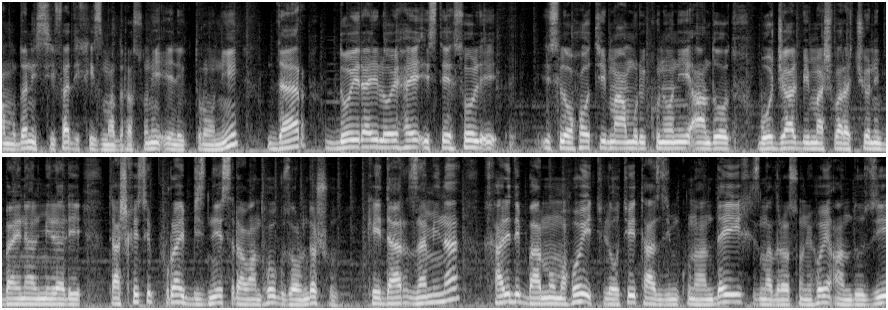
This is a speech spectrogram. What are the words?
намудани сифати хизматрасонии электронӣ дар доираи лоиҳаи истеҳсоли ислоҳоти маъмурикунонии андоз бо ҷалби машваратчиёни байналмилалӣ ташхиси пурраи бизнес равандҳо гузаронида шуд ки дар замина хариди барномаҳои иттилоотии танзимкунандаи хизматрасониҳои андозӣ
